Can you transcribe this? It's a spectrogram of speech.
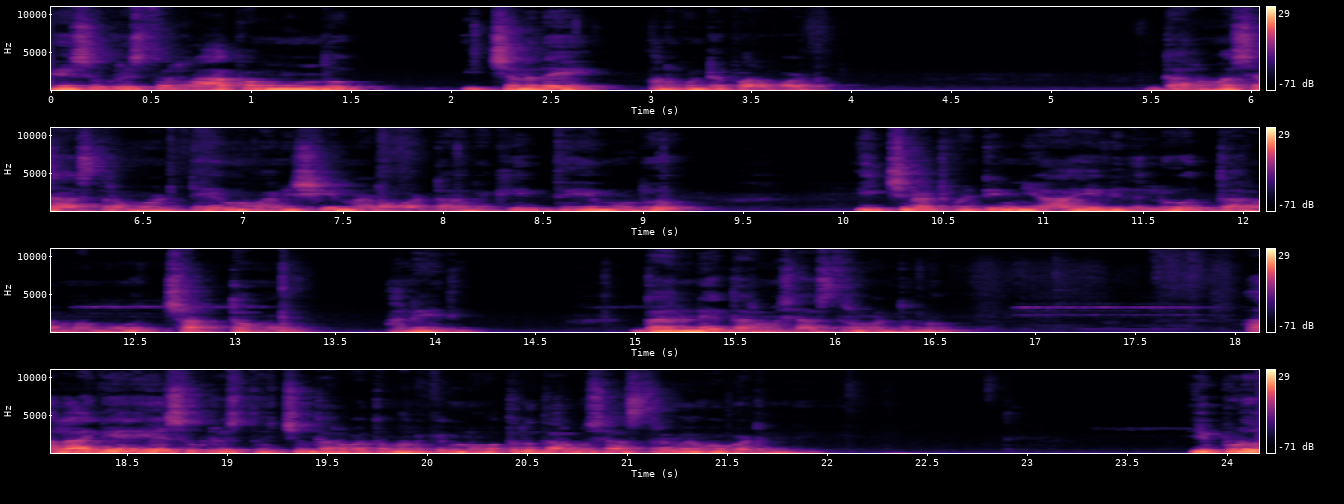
యేసుక్రీస్తు రాకముందు ఇచ్చినదే అనుకుంటే పొరపాటు. ధర్మశాస్త్రం అంటే మనిషి నడవటానికి దేవుడు ఇచ్చినటువంటి న్యాయ విధులు ధర్మము చట్టము అనేది దానినే ధర్మశాస్త్రం అంటున్నాం. అలాగే యేసుక్రీస్తు వచ్చిన తర్వాత మనకి నూతన ధర్మశాస్త్రం ఇవ్వబడింది. ఇప్పుడు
